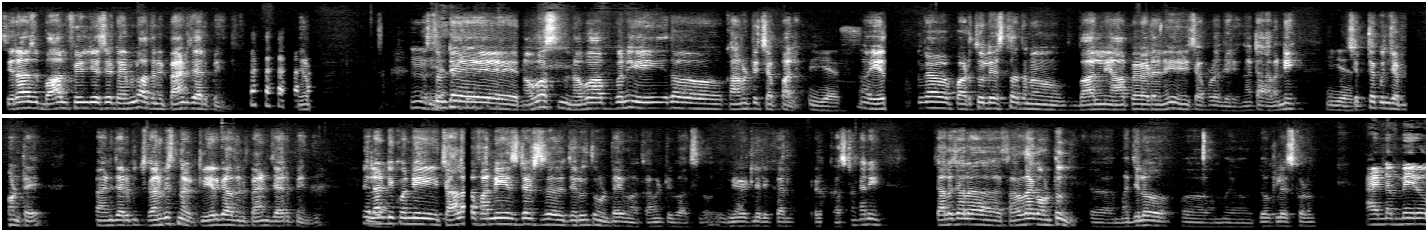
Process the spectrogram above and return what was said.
సిరాజ్ బాల్ ఫీల్డ్ చేసే టైంలో అతని ప్యాంట్ జారిపోయింది. చూస్తుంటే నవ్వు వస్తుంది నవ్వు ఆపుకొని ఏదో కామెంటరీ చెప్పాలి. ఏదో పడుతూ లేస్తూ అతను బాల్ని ఆపాడని చెప్పడం జరిగింది. అంటే అవన్నీ Yes. చెప్తే కొంచెం ఉంటాయి ప్యాంట్ జరిపి కనిపిస్తుంది క్లియర్గా అతని ప్యాంట్ జారిపోయింది ఇలాంటి కొన్ని చాలా ఫన్నీ ఇన్సిడెంట్స్ జరుగుతూ ఉంటాయి మా కామెంటరీ బాక్స్లో ఇమీడియట్లీ రికార్డ్ చేయడం కష్టం కానీ చాలా చాలా సరదాగా ఉంటుంది. మధ్యలో జోకులు వేసుకోవడం. అండ్ మీరు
